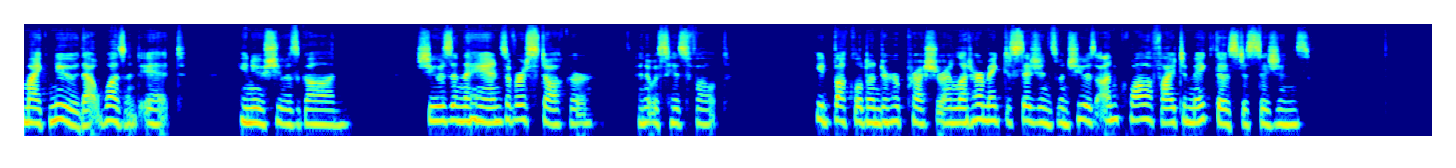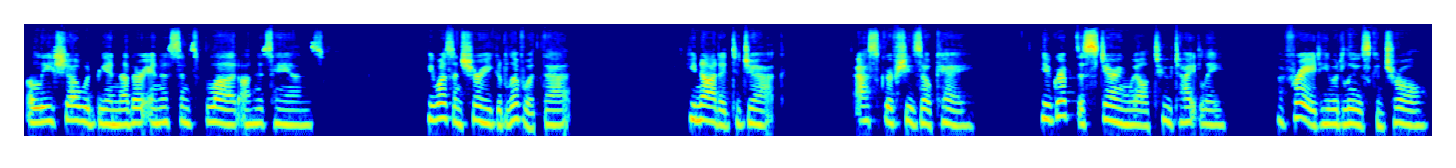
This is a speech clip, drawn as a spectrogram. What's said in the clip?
Mike knew that wasn't it. He knew she was gone. She was in the hands of her stalker, and it was his fault. He'd buckled under her pressure and let her make decisions when she was unqualified to make those decisions. Alisha would be another innocent's blood on his hands. He wasn't sure he could live with that. He nodded to Jack. Ask her if she's okay. He gripped the steering wheel too tightly, afraid he would lose control.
